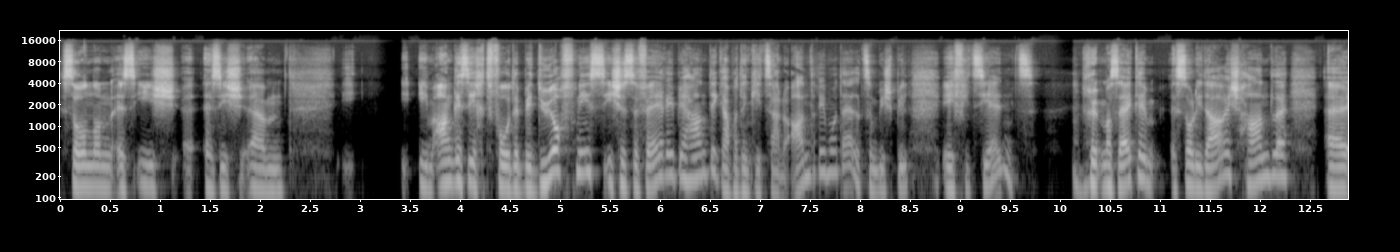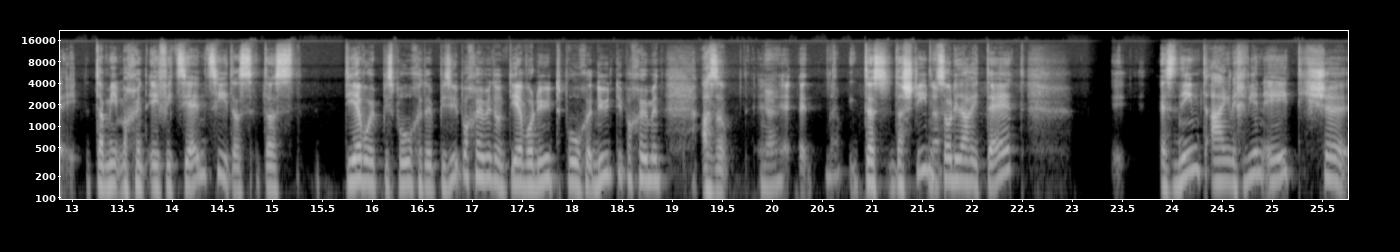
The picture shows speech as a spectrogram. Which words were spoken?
sondern es ist, es ist ähm, im Angesicht von der Bedürfnis ist es eine faire Behandlung, aber dann gibt es auch noch andere Modelle, zum Beispiel Effizienz. Mhm. Könnte man sagen, solidarisch handeln, äh, damit man effizient sein dass, dass die, die etwas brauchen, etwas überkommen und die, die nichts brauchen, nichts überkommen. Also, ja. äh, äh das, das stimmt. Ja. Solidarität es nimmt eigentlich wie ein ethischer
